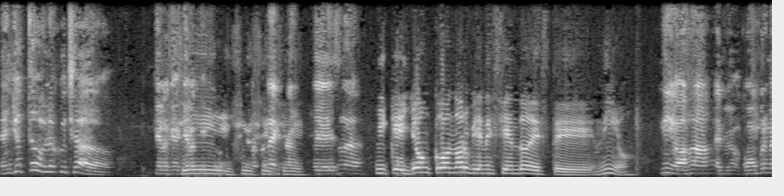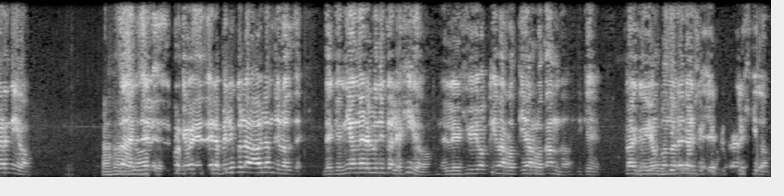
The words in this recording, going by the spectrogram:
en YouTube lo he escuchado. Que lo que, que lo que- Sí, sí, lo sí, conectan. sí. que es una. Y que John Connor viene siendo este Neo. Neo, ajá, el como un primer Neo. Ajá. O sea, el- el- porque en la película hablan de los de, de que Neo no era el único elegido. El elegido iba, iba, rot- iba rotando. Y que, claro, que John Connor era el, el primer elegido.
